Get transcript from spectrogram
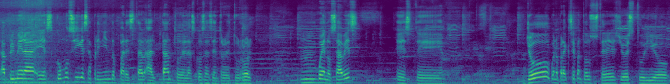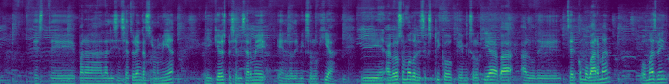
la primera es cómo sigues aprendiendo para estar al tanto de las cosas dentro de tu rol. Mm, bueno, sabes, este, yo, bueno, para que sepan todos ustedes, yo estudio, este, para la licenciatura en gastronomía y quiero especializarme en lo de mixología. Y a grosso modo les explico que mixología va a lo de ser como barman o más bien,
